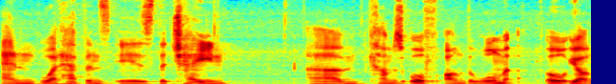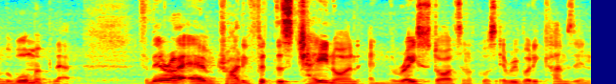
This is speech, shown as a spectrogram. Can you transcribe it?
and what happens is the chain um, comes off on the warm oh yeah on the warm up lap so there I am trying to fit this chain on, and the race starts, and of course, everybody comes in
